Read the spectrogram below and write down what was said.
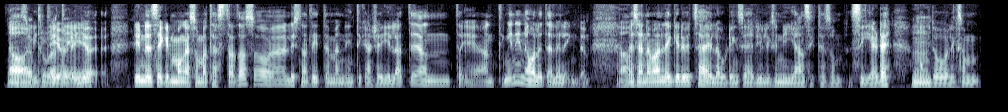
Och Ja, jag tror att det är- gör, det är säkert många som har testat oss och lyssnat lite men inte kanske gillat ant- antingen innehållet eller längden. Ja. Men sen när man lägger ut så här i loading så är det ju liksom nya ansikten som ser det. Mm. Och då liksom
